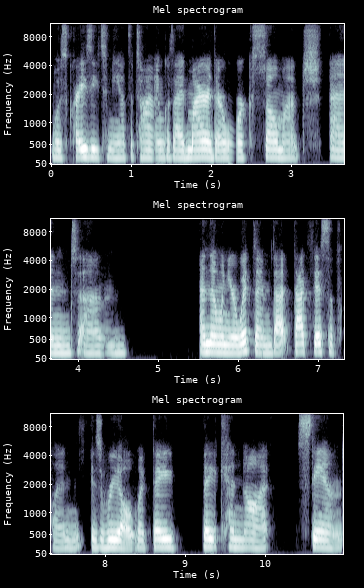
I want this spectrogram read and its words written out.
was crazy to me at the time because I admired their work so much. And um, and then when you're with them, that that discipline is real. Like they they cannot stand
